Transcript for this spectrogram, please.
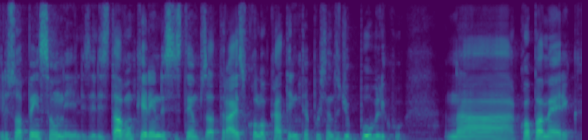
Eles só pensam neles. Eles estavam querendo esses tempos atrás colocar 30% de público na Copa América.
